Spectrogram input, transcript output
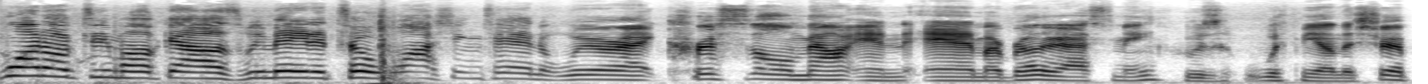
What up, Team Outcast? We made it to Washington. We're at Crystal Mountain, and my brother asked me, who's with me on this trip,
